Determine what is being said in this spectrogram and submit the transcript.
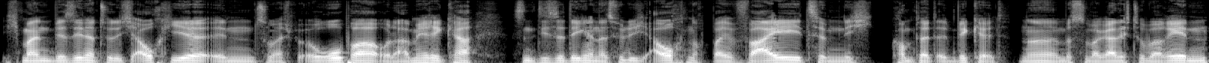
Ich meine, wir sehen natürlich auch hier in zum Beispiel Europa oder Amerika sind diese Dinge natürlich auch noch bei weitem nicht komplett entwickelt. Ne? Da müssen wir gar nicht drüber reden,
